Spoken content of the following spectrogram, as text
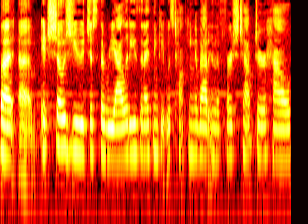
but um, it shows you just the realities that I think it was talking about in the first chapter. How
